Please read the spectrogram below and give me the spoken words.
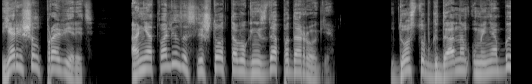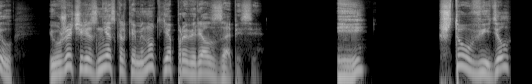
я решил проверить, а не отвалилось ли что от того гнезда по дороге. Доступ к данным у меня был, и уже через несколько минут я проверял записи. «И? Что увидел?»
